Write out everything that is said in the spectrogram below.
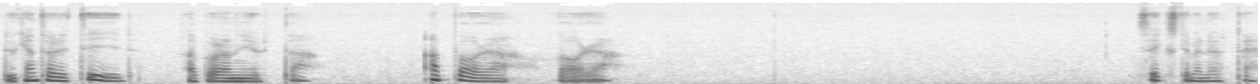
Du kan ta dig tid att bara njuta. Att bara vara. 60 minuter.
